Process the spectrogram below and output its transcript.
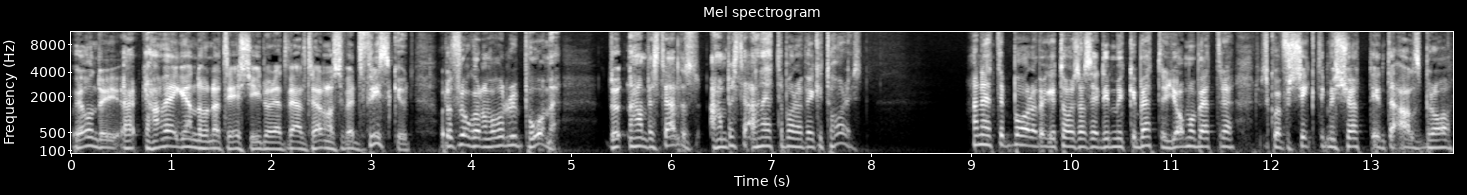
Och jag undrar, ju, han väger ju ändå 103 kilo, är rätt vältränad och ser väldigt frisk ut. Och då frågade honom, vad håller du på med? Då, när han beställde, han, beställde, han äter bara vegetariskt. Han äter bara vegetariskt. Han säger det är mycket bättre, jag mår bättre, du ska vara försiktig med kött, det är inte alls bra.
